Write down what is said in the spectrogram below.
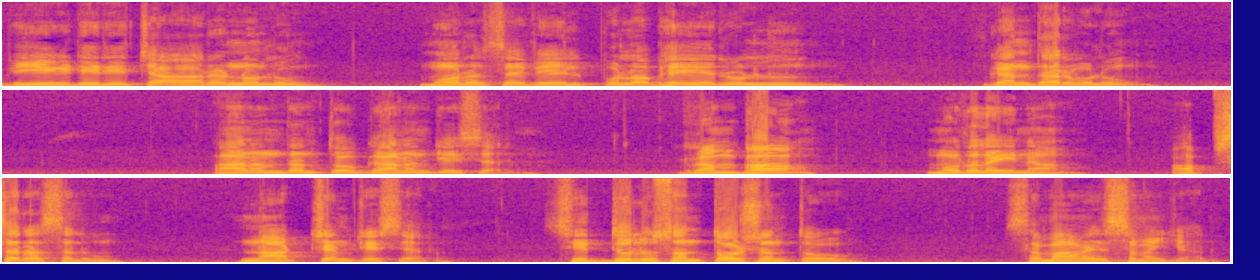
వీడిరి చారణులు మొరసె వేల్పుల భేరుల్. గంధర్వులు ఆనందంతో గానం చేశారు. రంభ మొదలైన అప్సరసలు నాట్యం చేశారు. సిద్ధులు సంతోషంతో సమావేశమయ్యారు.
